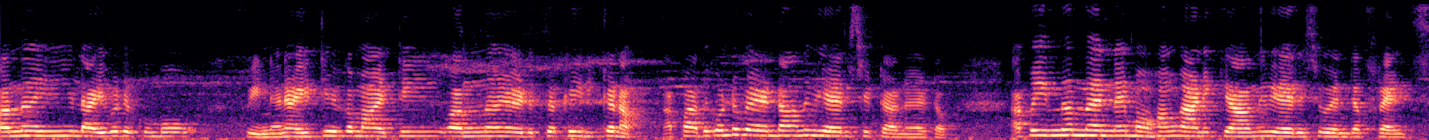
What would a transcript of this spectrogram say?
വന്ന് ഈ ലൈവ് എടുക്കുമ്പോൾ പിന്നെ നൈറ്റി ഒക്കെ മാറ്റി വന്ന് എടുത്തൊക്കെ ഇരിക്കണം. അപ്പോൾ അതുകൊണ്ട് വേണ്ടാന്ന് വിചാരിച്ചിട്ടാണ് കേട്ടോ. അപ്പോൾ ഇന്നൊന്ന് തന്നെ മുഖം കാണിക്കാമെന്ന് വിചാരിച്ചു എന്റെ ഫ്രണ്ട്സ്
